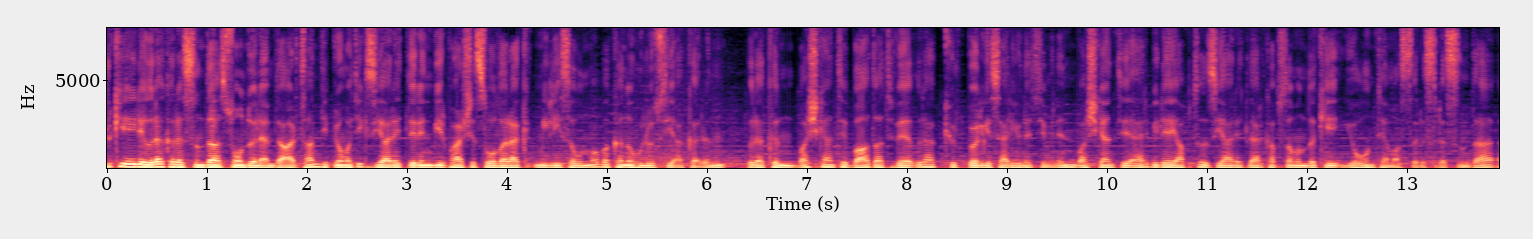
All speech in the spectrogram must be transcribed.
Türkiye ile Irak arasında son dönemde artan diplomatik ziyaretlerin bir parçası olarak Milli Savunma Bakanı Hulusi Akar'ın, Irak'ın başkenti Bağdat ve Irak Kürt Bölgesel Yönetimi'nin başkenti Erbil'e yaptığı ziyaretler kapsamındaki yoğun temasları sırasında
